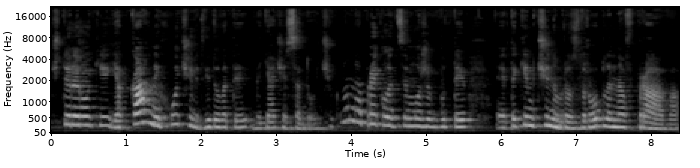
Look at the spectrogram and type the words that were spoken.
4 роки, яка не хоче відвідувати дитячий садочок. Ну, наприклад, це може бути таким чином розроблена вправа.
